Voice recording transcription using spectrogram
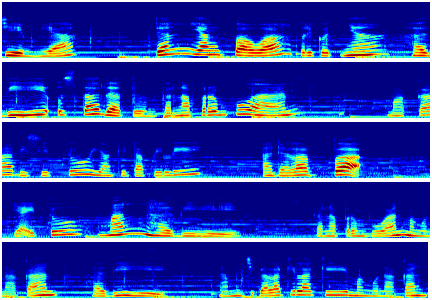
jim ya. Dan yang bawah berikutnya hadihi ustadatun karena perempuan maka di situ yang kita pilih adalah ba yaitu man hadihi karena perempuan menggunakan hadihi namun jika laki-laki menggunakan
